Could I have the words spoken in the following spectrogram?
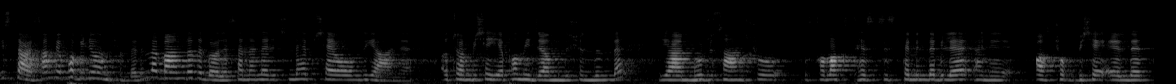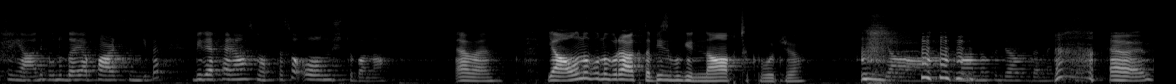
istersem yapabiliyormuşum dedim ve bende de böyle seneler içinde hep şey oldu yani. Atıyorum bir şey yapamayacağımı düşündüğümde yani Burcu sen şu salak test sisteminde bile hani az çok bir şey elde ettin yani bunu da yaparsın gibi bir referans noktası olmuştu bana. Evet. Ya onu bunu bırak da biz bugün ne yaptık Burcu? ya bunu anlatacağız demek ki. Evet.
